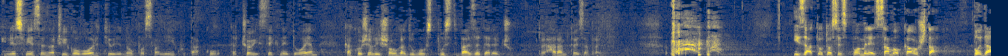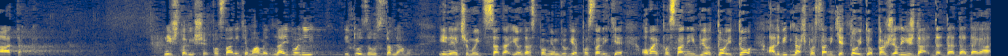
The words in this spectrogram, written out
I ne smije se znači govoriti o jednom poslaniku tako da čovjek stekne dojam kako želiš ovoga drugog spustiti baš za deređu. To je haram, to je zabranjeno. I zato to se spomene samo kao šta? Podatak. Ništa više. Poslanik je Mohamed najbolji i tu zaustavljamo. I nećemo ići sada i onda spominjem druge poslanike. Ovaj poslanik bio to i to, ali vidi naš poslanik je to i to. Pa želiš da, da, da, da, da, ga,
